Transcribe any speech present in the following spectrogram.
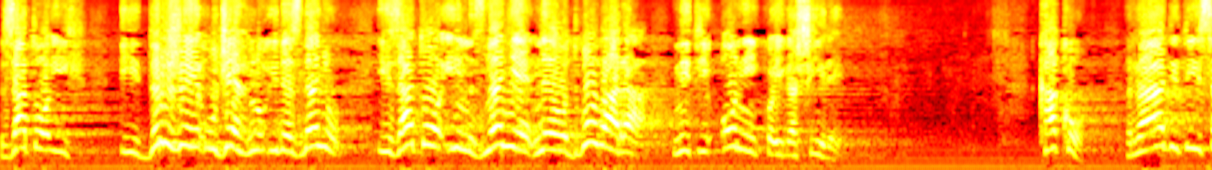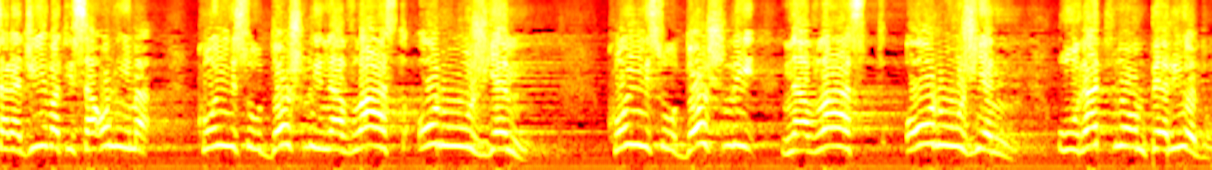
Zato ih i drže u džehlu i neznanju i zato im znanje ne odgovara niti oni koji ga šire. Kako raditi i sarađivati sa onima koji su došli na vlast oružjem, koji su došli na vlast oružjem u ratnom periodu,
